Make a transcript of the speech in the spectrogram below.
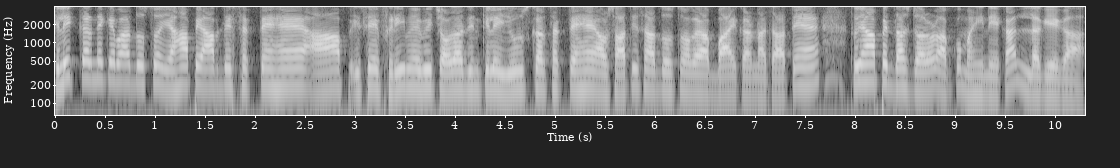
क्लिक करने के बाद दोस्तों, यहाँ पे आप देख सकते हैं, आप इसे फ्री में भी 14 दिन के लिए यूज़ कर सकते हैं और साथ ही साथ दोस्तों, अगर आप बाय करना चाहते हैं तो यहाँ पे 10 डॉलर आपको महीने का लगेगा।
